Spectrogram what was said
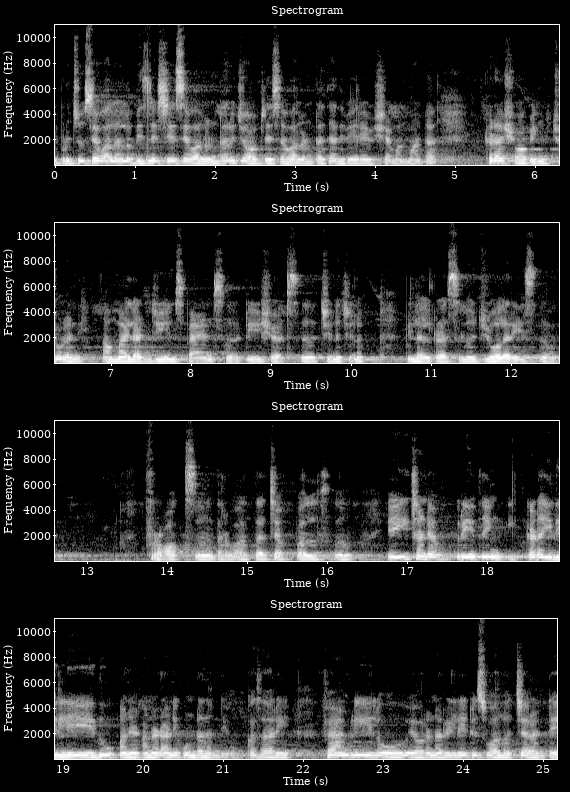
ఇప్పుడు చూసే వాళ్ళల్లో బిజినెస్ చేసే వాళ్ళు ఉంటారు. జాబ్ చేసే వాళ్ళు ఉంటుంది అది వేరే విషయం అనమాట ఇక్కడ షాపింగ్ చూడండి. అమ్మాయిల జీన్స్ ప్యాంట్స్ టీ షర్ట్స్ చిన్న చిన్న పిల్లల డ్రెస్సులు జ్యువెలరీస్ ఫ్రాక్స్ తర్వాత చెప్పల్స్ ఈచ్ అండ్ ఎవ్రీథింగ్ ఇక్కడ ఇది లేదు అని అనడానికి ఉండదండి. ఒక్కసారి ఫ్యామిలీలో ఎవరైనా రిలేటివ్స్ వాళ్ళు వచ్చారంటే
